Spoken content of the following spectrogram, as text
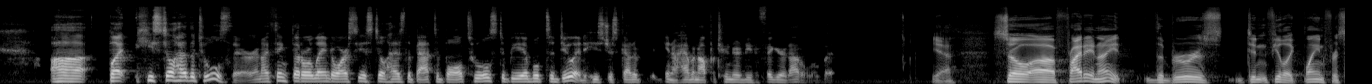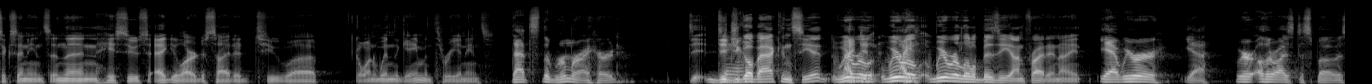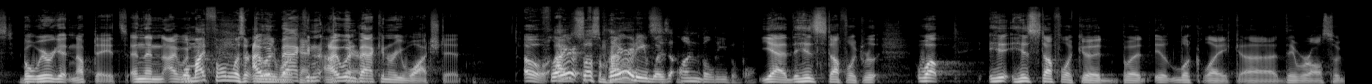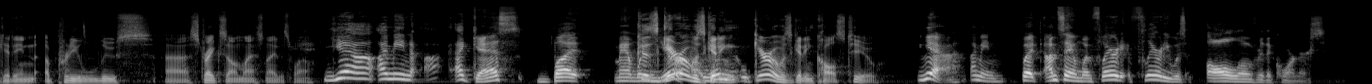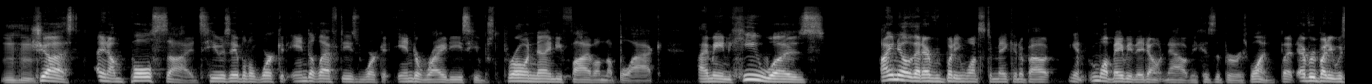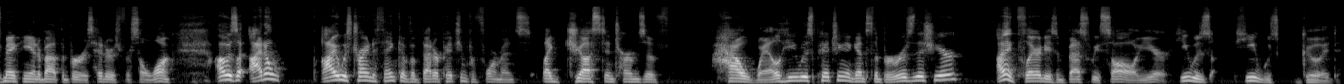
uh, but he still had the tools there and i think that orlando arcia still has the bat to ball tools to be able to do it he's just got to you know have an opportunity to figure it out a little bit yeah so uh, friday night the Brewers didn't feel like playing for six innings, and then Jesus Aguilar decided to uh, go and win the game in three innings. That's the rumor I heard. D- did yeah. you go back and see it? We I were we were I, we were a little busy on Friday night. Yeah, we were. Yeah, we were otherwise disposed. But we were getting updates, and then I went. Well, my phone wasn't. Really I went back and I went there. back and rewatched it. Oh, Flair, I saw some clarity highlights. was unbelievable. Yeah, his stuff looked really well his stuff looked good, but it looked like uh, they were also getting a pretty loose uh, strike zone last night as well. Yeah, I mean, I guess, but man, because Guerra was getting when, Guerra was getting calls too. Yeah, I mean, but I'm saying when Flaherty Flaherty was all over the corners, mm-hmm. just and on both sides, he was able to work it into lefties, work it into righties. He was throwing 95 on the black. I mean, he was I know that everybody wants to make it about, you know, well, maybe they don't now because the Brewers won, but everybody was making it about the Brewers hitters for so long. I was like, I don't, I was trying to think of a better pitching performance, like just in terms of how well he was pitching against the Brewers this year. I think Flaherty is the best we saw all year. He was, he was good.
